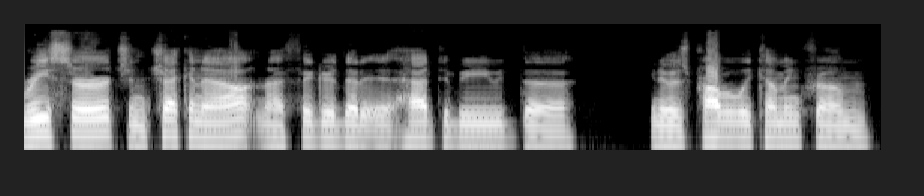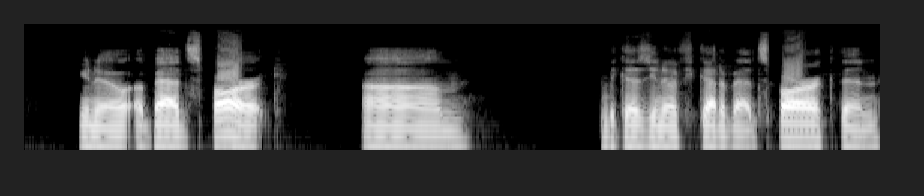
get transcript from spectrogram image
research and checking out, and I figured that it had to be the, you know, it was probably coming from, you know, a bad spark. Um, because, you know, if you got a bad spark, then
